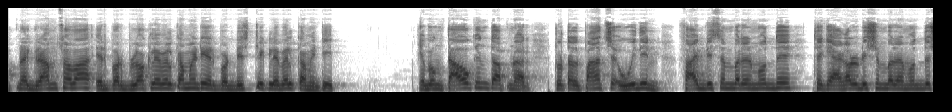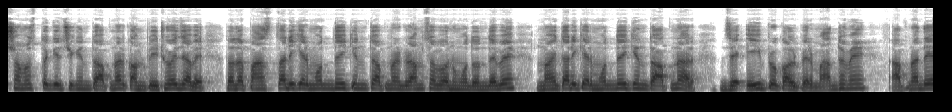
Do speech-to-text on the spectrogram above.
আপনার গ্রামসভা এরপর ব্লক লেভেল কমিটি, এরপর ডিস্ট্রিক্ট লেভেল কমিটি। এবং তাও কিন্তু আপনার টোটাল পাঁচ উইদিন ফাইভ ডিসেম্বরের মধ্যে থেকে এগারো ডিসেম্বরের মধ্যে সমস্ত কিছু কিন্তু আপনার কমপ্লিট হয়ে যাবে। তথা পাঁচ তারিখের মধ্যেই কিন্তু আপনার গ্রামসভা অনুমোদন দেবে। নয় তারিখের মধ্যেই কিন্তু আপনার যে এই প্রকল্পের মাধ্যমে আপনাদের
